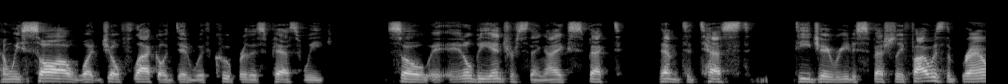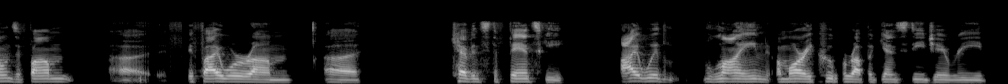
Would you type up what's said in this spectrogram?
And we saw what Joe Flacco did with Cooper this past week. So it'll be interesting. I expect them to test DJ Reed, especially if I was the Browns. If I'm, uh, if, if I were um, uh, Kevin Stefanski, I would line Amari Cooper up against DJ Reed,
